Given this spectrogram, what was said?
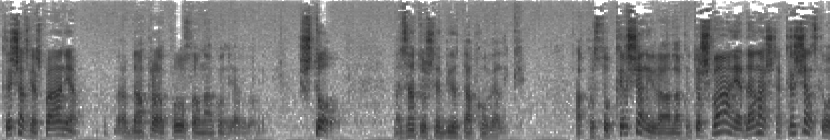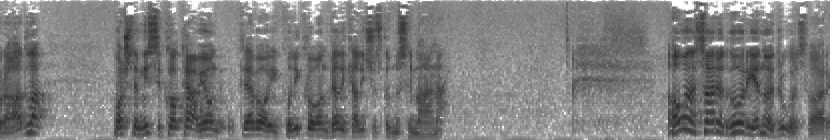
Kršćanska Španija napravila proslavu nakon hiljadu godina. Što? Pa zato što je bio tako velik ako su to kršćani uradili ako to Španija današnja kršćanska uradila možete misliti kakav je on trebao i koliko je on velika ličnost kod muslimana A ovo na stvari odgovori jednoj drugoj stvari.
